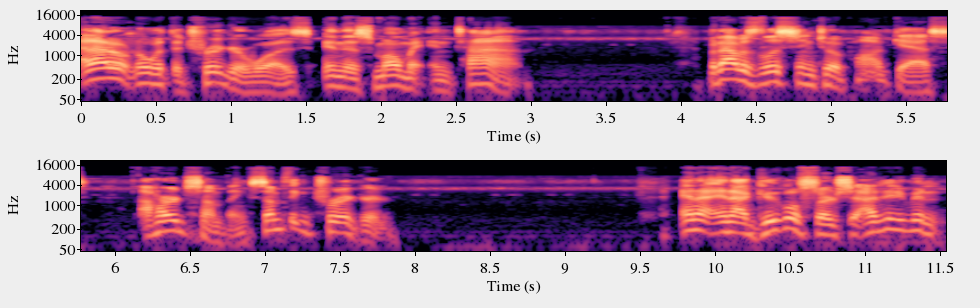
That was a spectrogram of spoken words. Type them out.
And I don't know what the trigger was in this moment in time. But I was listening to a podcast. I heard something. Something triggered. And I, and I Google searched. I didn't even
